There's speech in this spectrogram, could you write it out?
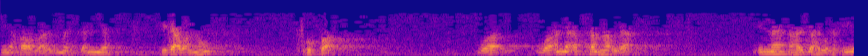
حين خرجوا على الأمة الإسلامية بدعوى أنهم كفار. و وأن أقسام هؤلاء إما أهل الجهل وتكفير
